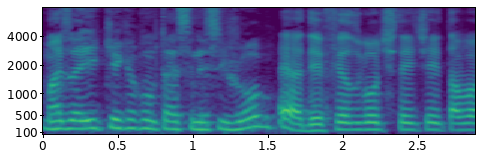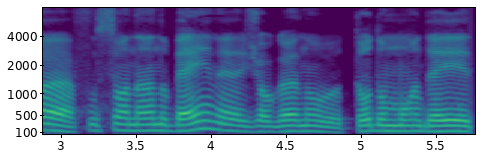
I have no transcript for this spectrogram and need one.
Mas aí o que, que acontece nesse jogo? É, a defesa do Gold State aí tava funcionando bem, né? Jogando todo mundo aí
